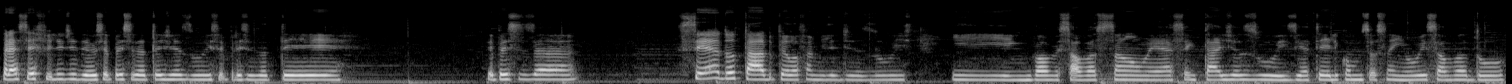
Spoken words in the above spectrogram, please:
Para ser filho de Deus, você precisa ter Jesus, você precisa ter. Você precisa ser adotado pela família de Jesus e envolve salvação, é aceitar Jesus e é ter Ele como seu Senhor e Salvador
